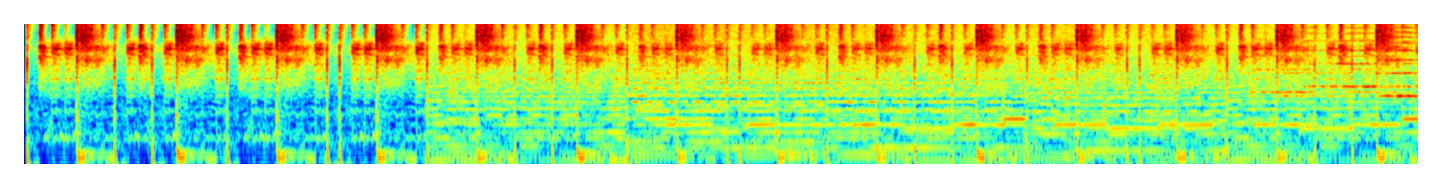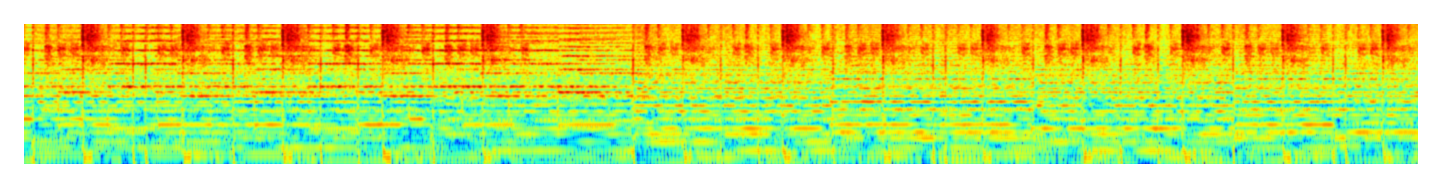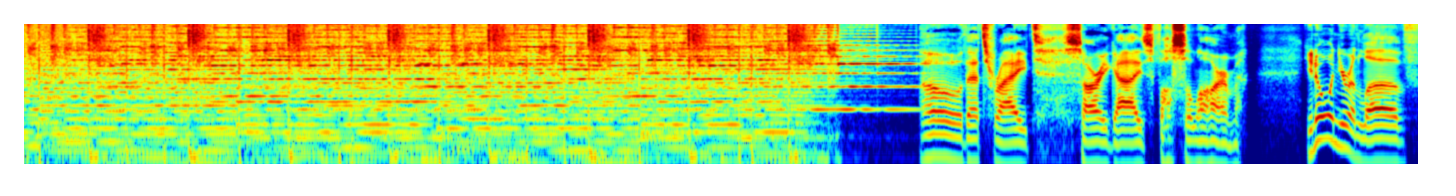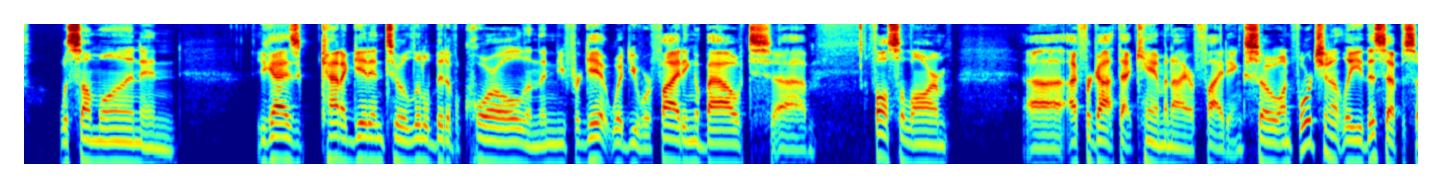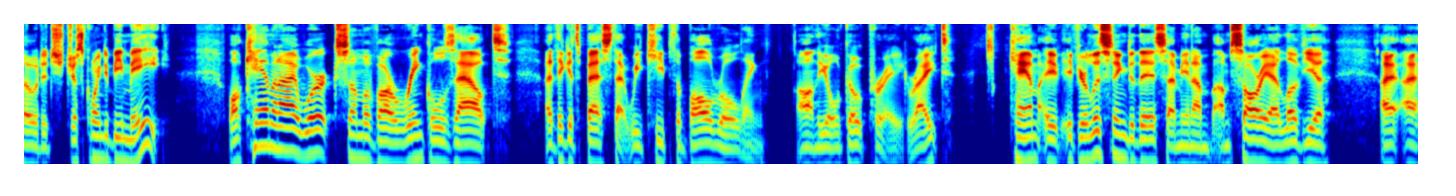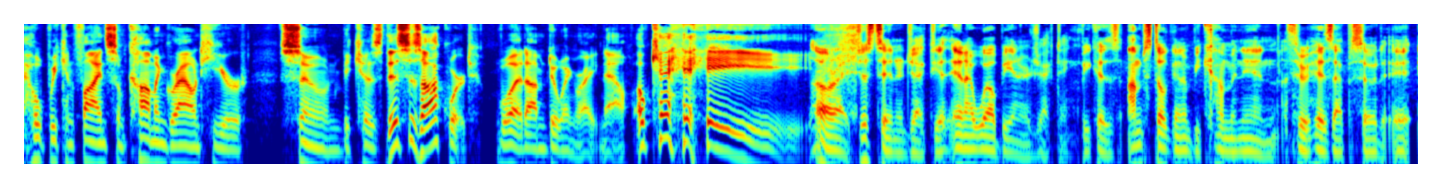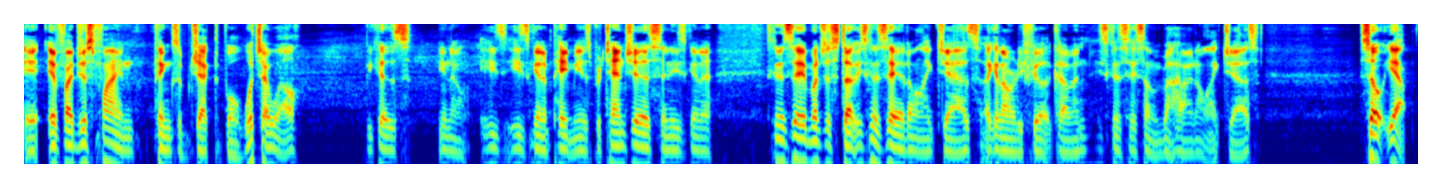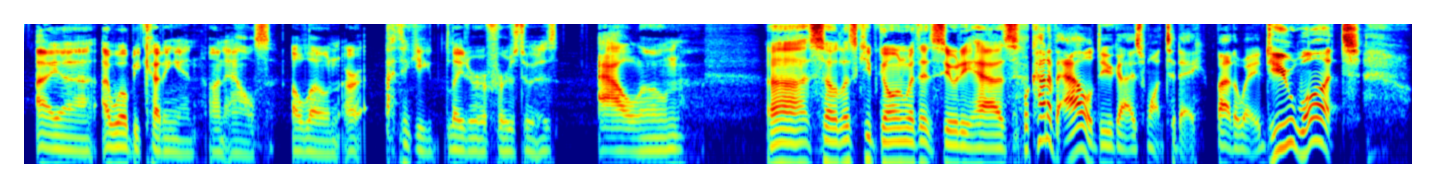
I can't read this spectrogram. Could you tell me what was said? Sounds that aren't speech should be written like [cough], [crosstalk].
That's right. Sorry, guys. [laughs] False alarm. You know, when you're in love with someone and you guys kind of get into a little bit of a quarrel and then you forget what you were fighting about? Um, false alarm. Uh, I forgot that Cam and I are fighting. So, unfortunately, this episode, it's just going to be me. While Cam and I work some of our wrinkles out, I think it's best that we keep the ball rolling on the old goat parade, right? Cam, if, you're listening to this, I mean, I'm I'm sorry. I love you. I, I hope we can find some common ground here soon because this is awkward what I'm doing right now. Okay. All right, just to interject you, and I will be interjecting because I'm still going to be coming in through his episode if I just find things objectable, which I will, because you know he's he's going to paint me as pretentious, and he's going to he's to say a bunch of stuff. He's to say I don't like jazz. I can already feel it coming. He's to say something about how I don't like jazz. So yeah, I uh, I will be cutting in on Al's alone, or I think he later refers to it as Al alone. Uh, so let's keep going with it. See what he has. What kind of owl do you guys want today, by the way? Do you want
